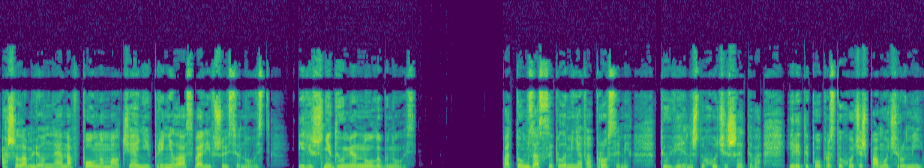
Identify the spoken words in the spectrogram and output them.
Ошеломленная, она в полном молчании приняла свалившуюся новость и лишь недоуменно улыбнулась. Потом засыпала меня вопросами. «Ты уверена, что хочешь этого? Или ты попросту хочешь помочь Руми?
